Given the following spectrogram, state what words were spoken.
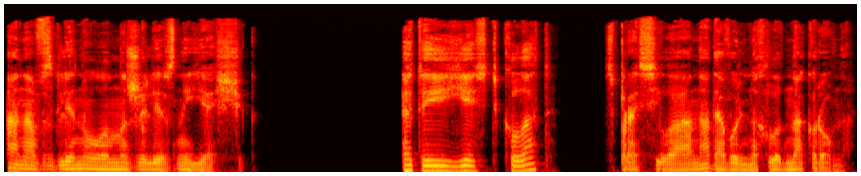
Она взглянула на железный ящик. «Это и есть клад?» — спросила она довольно хладнокровно.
